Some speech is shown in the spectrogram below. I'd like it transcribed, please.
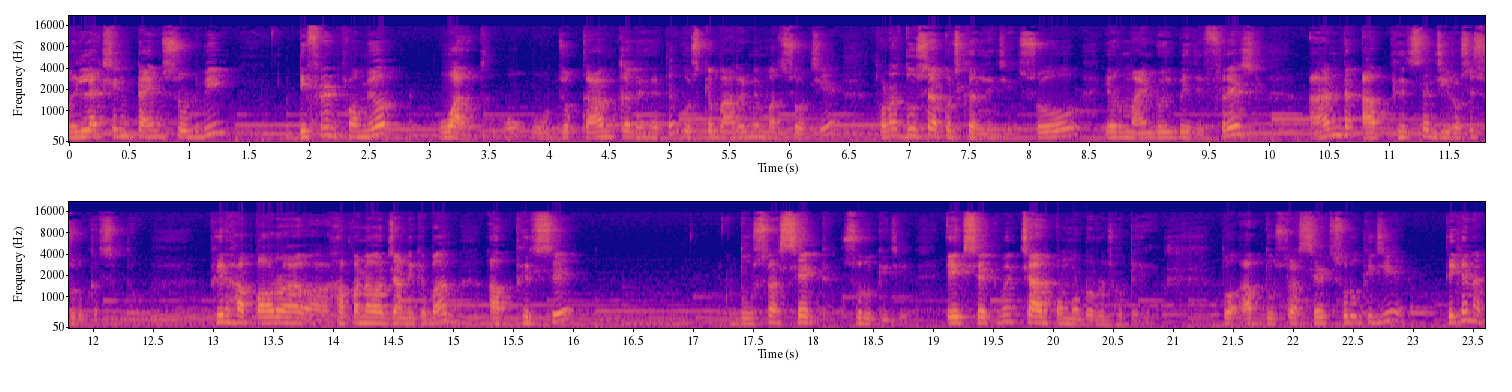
relaxing time should be different from your work जो काम कर रहे थे, उसके बारे में मत सोचिए, थोड़ा दूसरा कुछ कर लीजिए। So your mind will be refreshed and आप फिर से ज़ीरो से शुरू कर सकते हो। फिर half hour half an hour जाने के बाद आप फिर से दूसरा सेट शुरू कीजिए। एक सेट में चार पोमोडोरोज होते हैं। तो आप दूसरा सेट शुरू कीजिए, ठीक है ना?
